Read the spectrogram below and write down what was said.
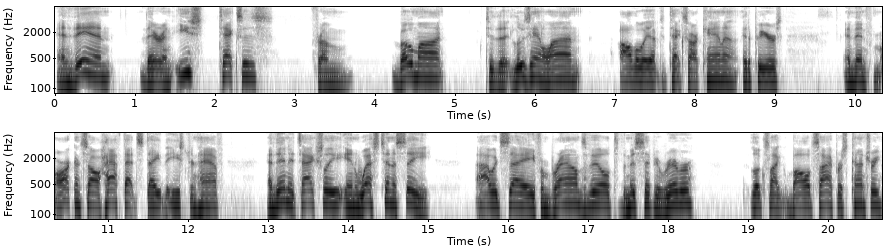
And then they're in East Texas from Beaumont to the Louisiana line all the way up to Texarkana, it appears. And then from Arkansas, half that state, the eastern half. And then it's actually in West Tennessee. I would say from Brownsville to the Mississippi River, looks like bald cypress country.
